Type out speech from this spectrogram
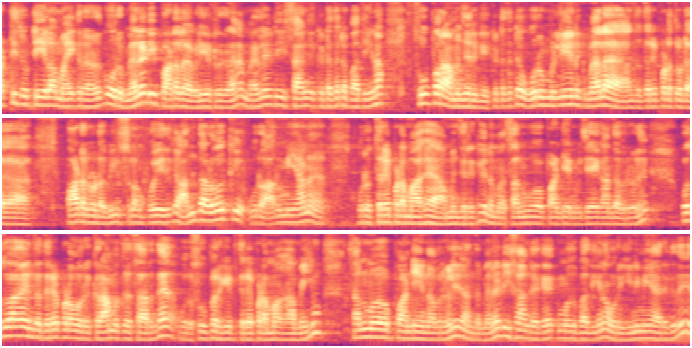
பட்டி தொட்டியெல்லாம் மயக்கிறதுக்கு ஒரு மெலடி பாடலை வெளியிட்டிருக்காங்க. மெலடி சாங் கிட்டத்தட்ட பார்த்தீங்கன்னா சூப்பர் சூப்பராக அமைஞ்சிருக்கு. கிட்டத்தட்ட ஒரு மில்லியனுக்கு மேலே அந்த திரைப்படத்தோட பாடலோட வியூஸ்லாம் போயிருக்கு. அந்த அளவுக்கு ஒரு அருமையான ஒரு திரைப்படமாக அமைஞ்சிருக்கு நம்ம சண்முக பாண்டியன் விஜயகாந்த் அவர்கள். பொதுவாக இந்த திரைப்படம் ஒரு கிராமத்தை சார்ந்த ஒரு சூப்பர் ஹிட் திரைப்படமாக அமையும். சண்முக பாண்டியன் அவர்களின் அந்த மெலடி சாங்கை கேட்கும்போது பார்த்திங்கன்னா ஒரு இனிமையாக இருக்குது.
